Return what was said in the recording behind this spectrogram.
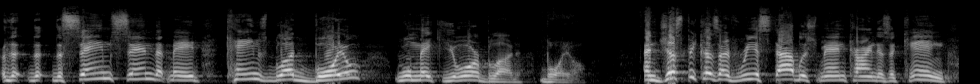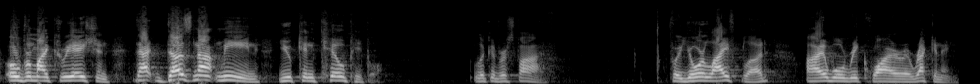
The, the, the, same sin that made Cain's blood boil will make your blood boil. And just because I've reestablished mankind as a king over my creation, that does not mean you can kill people. Look at verse 5. For your lifeblood, I will require a reckoning.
